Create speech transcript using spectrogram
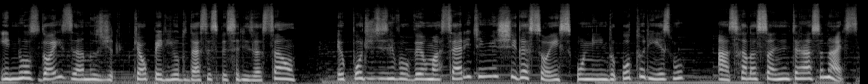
E nos dois anos, de, que é o período dessa especialização, eu pude desenvolver uma série de investigações unindo o turismo às relações internacionais.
